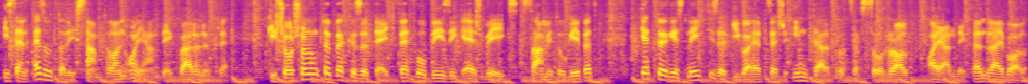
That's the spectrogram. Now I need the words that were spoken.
hiszen ezúttal is számtalan ajándék vár önökre. Kisorsolunk többek között egy FEFO Basic SBX számítógépet, 2,4 GHz-es Intel processzorral, ajándék pendrive-val,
